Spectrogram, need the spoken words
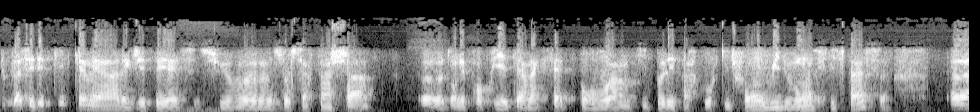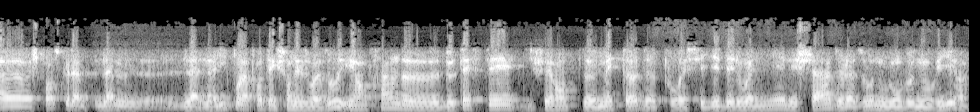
de placer des petites caméras avec GPS sur, euh, sur certains chats, euh, dont les propriétaires l'acceptent, pour voir un petit peu les parcours qu'ils font, où ils vont, ce qui se passe. Euh, je pense que la, la, la, la Ligue pour la protection des oiseaux est en train de, de tester différentes méthodes pour essayer d'éloigner les chats de la zone où l'on veut nourrir.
